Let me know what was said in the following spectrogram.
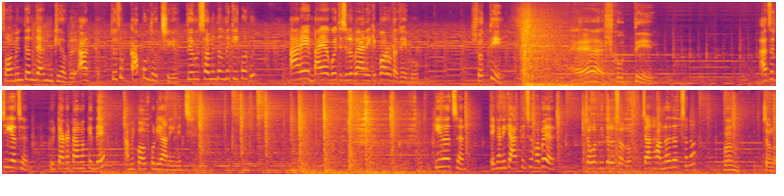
সয়াবিন তেল দেন কি হবে? আর তুই তো কাপড় ধরছি তুই আমি সয়াবিন তেল দিয়ে কি করবি? আরে ভাইয়া কইতেছিল ভাই আরে কি পরোটা খাইবো। সত্যি? হ্যাঁ সত্যি। আচ্ছা ঠিক আছে। তুই টাকাটা আমাকে দে আমি কল করিয়ে আনিয়ে নিচ্ছি। কি হয়েছে? এখানে কি আর কিছু হবে? চলো ভিতরে চলো। চা ঠান্ডা হয়ে যাচ্ছে না? হুম চলো।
